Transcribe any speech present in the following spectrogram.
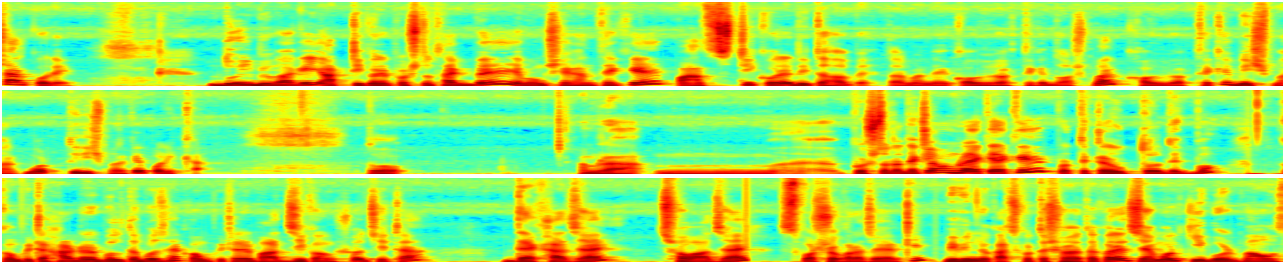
চার করে। দুই বিভাগেই আটটি করে প্রশ্ন থাকবে এবং সেখান থেকে পাঁচটি করে দিতে হবে। তার মানে ক বিভাগ থেকে দশ মার্ক, খ বিভাগ থেকে বিশ মার্ক, মোট তিরিশ মার্কের পরীক্ষা। তো আমরা প্রশ্নটা দেখলাম, আমরা একে একে প্রত্যেকটার উত্তর দেখব। কম্পিউটার হার্ডওয়্যার বলতে বোঝায় কম্পিউটারের বাহ্যিক অংশ যেটা দেখা যায়, ছোঁয়া যায় স্পর্শ করা যায় আর কি। বিভিন্ন কাজ করতে সহায়তা করে, যেমন কিবোর্ড মাউস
